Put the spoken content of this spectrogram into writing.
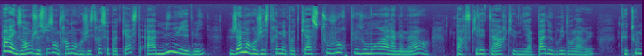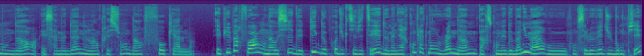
Par exemple, je suis en train d'enregistrer ce podcast à minuit et demi, J'aime enregistrer mes podcasts toujours plus ou moins à la même heure, parce qu'il est tard, qu'il n'y a pas de bruit dans la rue, que tout le monde dort, et ça me donne l'impression d'un faux calme. Et puis parfois, on a aussi des pics de productivité de manière complètement random, parce qu'on est de bonne humeur ou qu'on s'est levé du bon pied.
